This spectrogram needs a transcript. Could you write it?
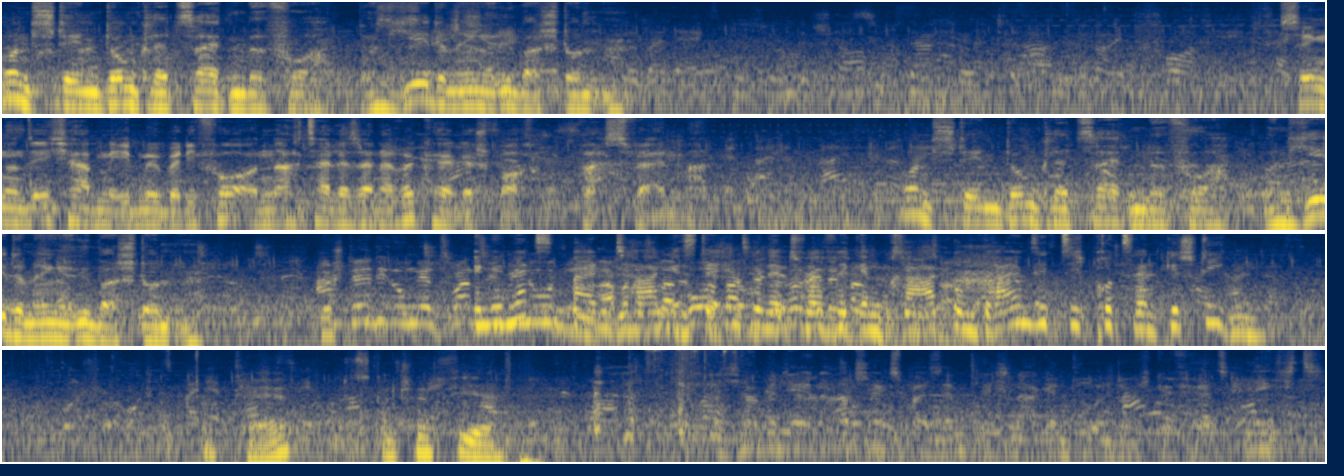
Uns stehen dunkle Zeiten bevor und jede Menge Überstunden. Singh und ich haben eben über die Vor- und Nachteile seiner Rückkehr gesprochen. Was für ein Mann. Uns stehen dunkle Zeiten bevor und jede Menge Überstunden. In den letzten beiden Tagen ist der Internet-Traffic in Prag um 73 Prozent gestiegen. Okay, das ist ganz schön viel. Ich habe DNA-Checks bei sämtlichen Agenturen durchgeführt. Nichts.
